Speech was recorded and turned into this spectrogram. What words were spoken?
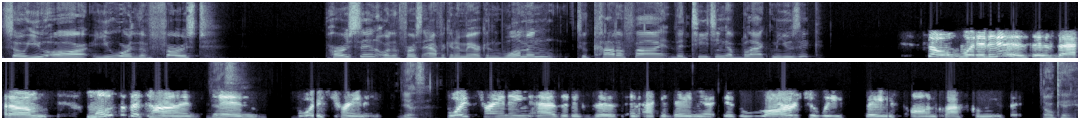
So you are you were the first person or the first African American woman to codify the teaching of black music? So what it is is that um, most of the time Yes. in voice training, Yes. voice training as it exists in academia is largely based on classical music, Okay.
